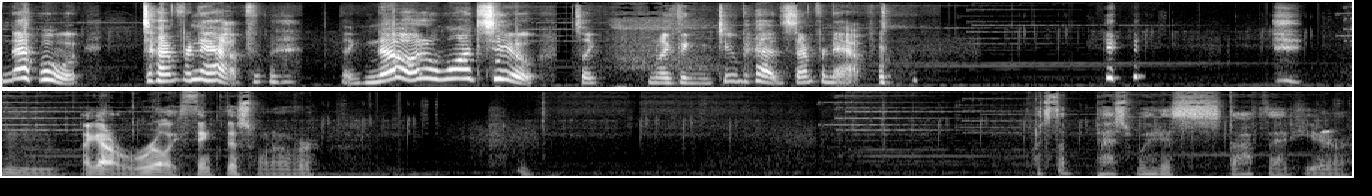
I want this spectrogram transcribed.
No, it's time for nap. Like, no, I don't want to. It's like I'm like thinking, too bad. It's time for nap. Hmm. I gotta really think this one over. What's the best way to stop that here?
